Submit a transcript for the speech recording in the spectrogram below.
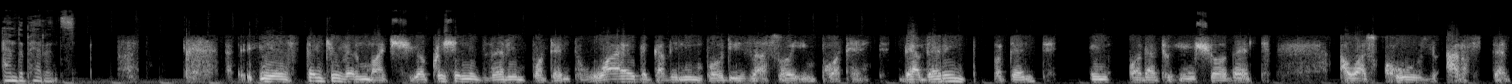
and the parents? Yes, thank you very much. Your question is very important. Why the governing bodies are so important? They are very important in order to ensure that our schools are st-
